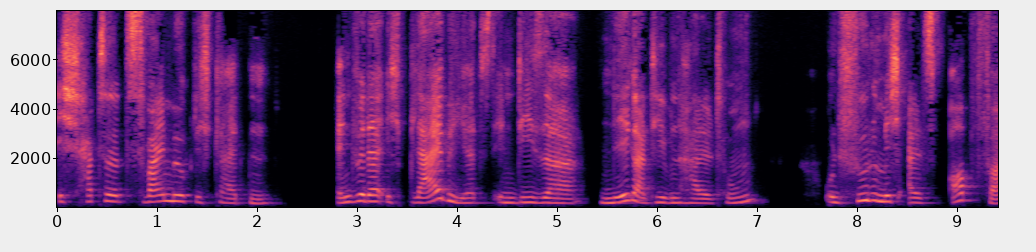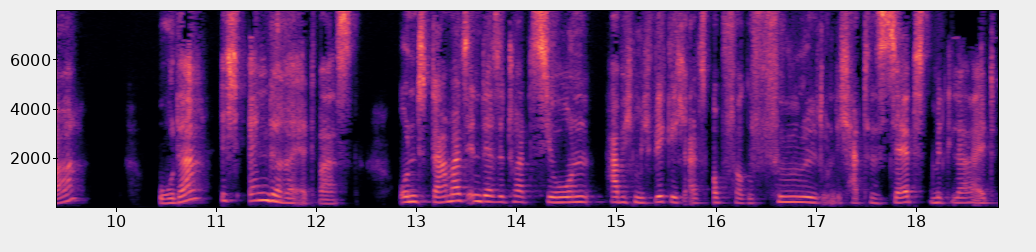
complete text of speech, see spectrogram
ich hatte zwei Möglichkeiten. Entweder ich bleibe jetzt in dieser negativen Haltung und fühle mich als Opfer oder ich ändere etwas. Und damals in der Situation habe ich mich wirklich als Opfer gefühlt und ich hatte Selbstmitleid,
